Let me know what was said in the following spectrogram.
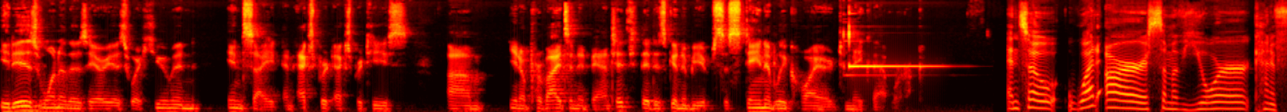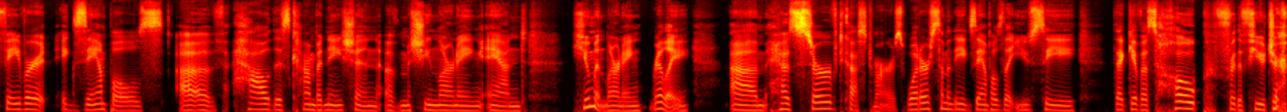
it is one of those areas where human insight and expert expertise, um, you know, provides an advantage that is going to be sustainably acquired to make that work. And so, what are some of your kind of favorite examples of how this combination of machine learning and human learning really um, has served customers? What are some of the examples that you see that give us hope for the future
